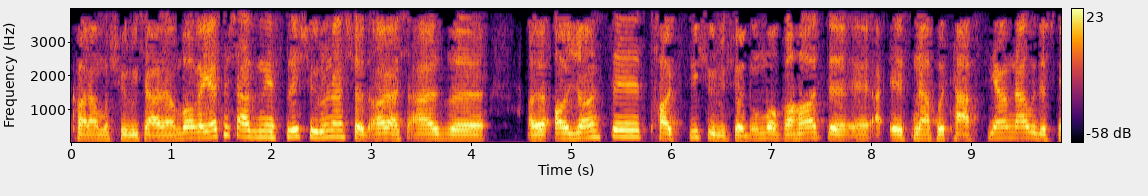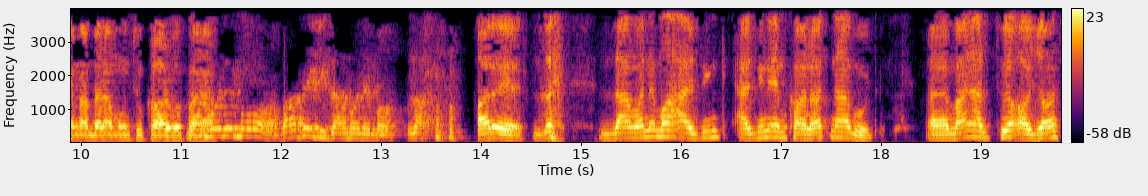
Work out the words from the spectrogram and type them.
کارم رو شروع کردم. واقعیتش از نسله شروع نشد. آرش از آژانس تاکسی شروع شد. اون موقعات اسنپ و تپسی هم نبودش که من برم اون تو کار بکنم. زمان ما. بگی زمان ما. آره. زمان ما از این از این امکانات نبود. من از توی آژانس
